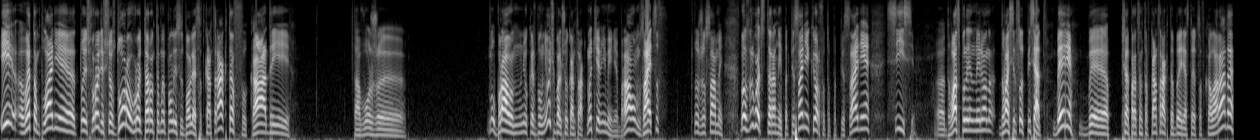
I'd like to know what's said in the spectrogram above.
И в этом плане, то есть вроде все здорово, вроде Торонто Maple Leafs избавляется от контрактов, кадри, того же... Ну, Браун, у него, конечно, был не очень большой контракт, но тем не менее, Браун, Зайцев, тот же самый. Но с другой стороны, подписание Керфута, подписание Сиси. 2,5 миллиона, 2,750 Берри, 50% контракта Берри остается в Колорадо.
